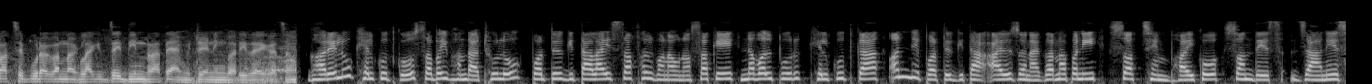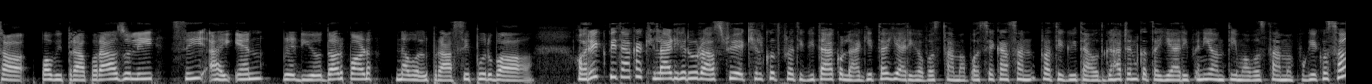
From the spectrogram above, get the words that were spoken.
लक्ष्य पूरा गर्नको लागि चाहिँ दिन रातै हामी ट्रेनिङ गरिरहेका छौँ। घरेलु खेलकुदको सबैभन्दा ठूलो प्रतियोगितालाई सफल बनाउन सके नवलपुर खेलकुदका अन्य प्रतियोगिता आयोजना गर्न पनि सक्षम भएको सन्देश जानेछ। पवित्र पराजुली सीआईएन रेडियो दर्पण नवलपरासी पूर्व। हरेक विधाका खेलाड़ीहरू राष्ट्रिय खेलकुद प्रतियोगिताको लागि तयारी अवस्थामा बसेका छन्। प्रतियोगिता उद्घाटनको तयारी पनि अन्तिम अवस्थामा पुगेको छ।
